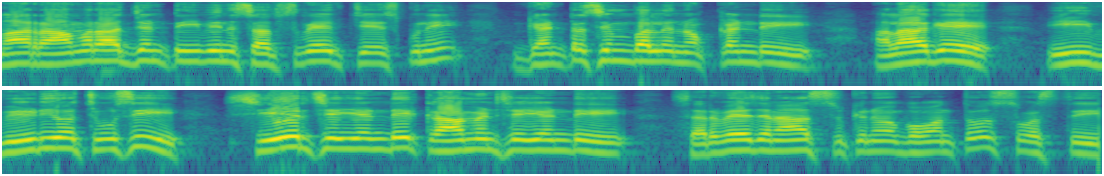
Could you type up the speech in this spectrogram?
మా రామరాజ్యం టీవీని సబ్స్క్రైబ్ చేసుకుని గంట సింబల్ని నొక్కండి. అలాగే ఈ వీడియో చూసి షేర్ చేయండి కామెంట్ చేయండి. సర్వేజన సుఖినోభవంతో స్వస్తి.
